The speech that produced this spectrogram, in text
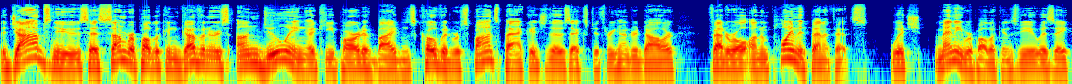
the jobs news has some Republican governors undoing a key part of Biden's COVID response package, those extra $300 federal unemployment benefits, which many Republicans view as a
